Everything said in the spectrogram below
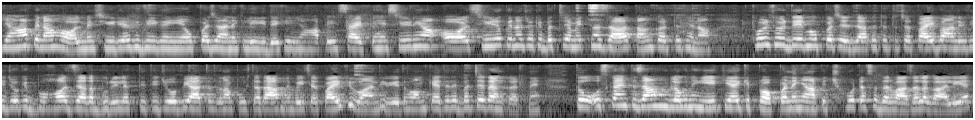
यहाँ पे ना हॉल में सीढ़ियाँ भी दी गई हैं ऊपर जाने के लिए। ये देखिए, यहाँ पे साइड पे हैं सीढ़ियाँ। और सीढ़ियों पे ना, जो कि बच्चे हमें इतना ज़्यादा तंग करते थे ना थोड़ी थोड़ी देर में ऊपर चले जाते थे तो चरपाई बांधी हुई थी, जो कि बहुत ज़्यादा बुरी लगती थी। जो भी आता था ना, पूछता था, आपने भाई चरपाई क्यों बांधी हुई है? तो हम कहते थे, बच्चे तंग करते हैं। तो उसका इंतज़ाम हम लोगों ने ये किया कि प्रॉपर ने यहाँ पे छोटा सा दरवाज़ा लगा लिया है।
